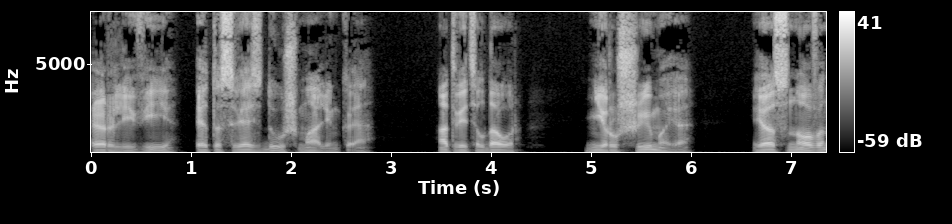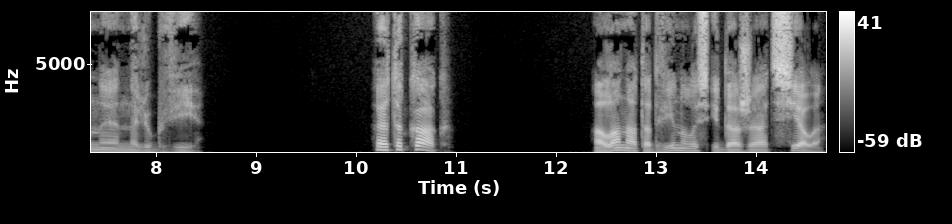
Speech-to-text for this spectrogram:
Эрливи — это связь душ маленькая», — ответил Даор. «Нерушимая и основанная на любви». «Это как?» Алана отодвинулась и даже отсела,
